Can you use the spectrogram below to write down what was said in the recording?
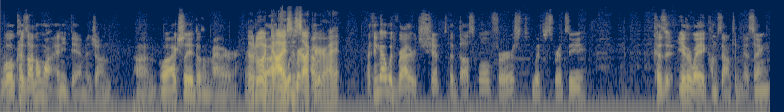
Well, because I don't want any damage on. On. Well, actually, it doesn't matter. right? Doduo But I- I dies to I sucker, would- right? I think I would rather chip the Duskull first with Spritzee, because either way it comes down to missing.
